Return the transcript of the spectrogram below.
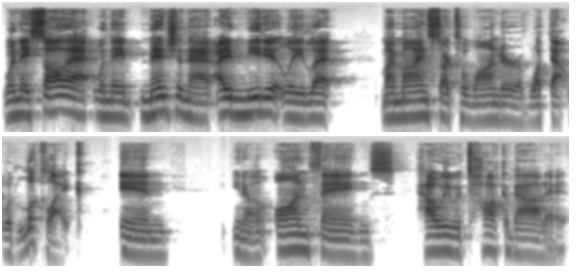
when they saw that, when they mentioned that, I immediately let my mind start to wander of what that would look like in, you know, on things, how we would talk about it,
